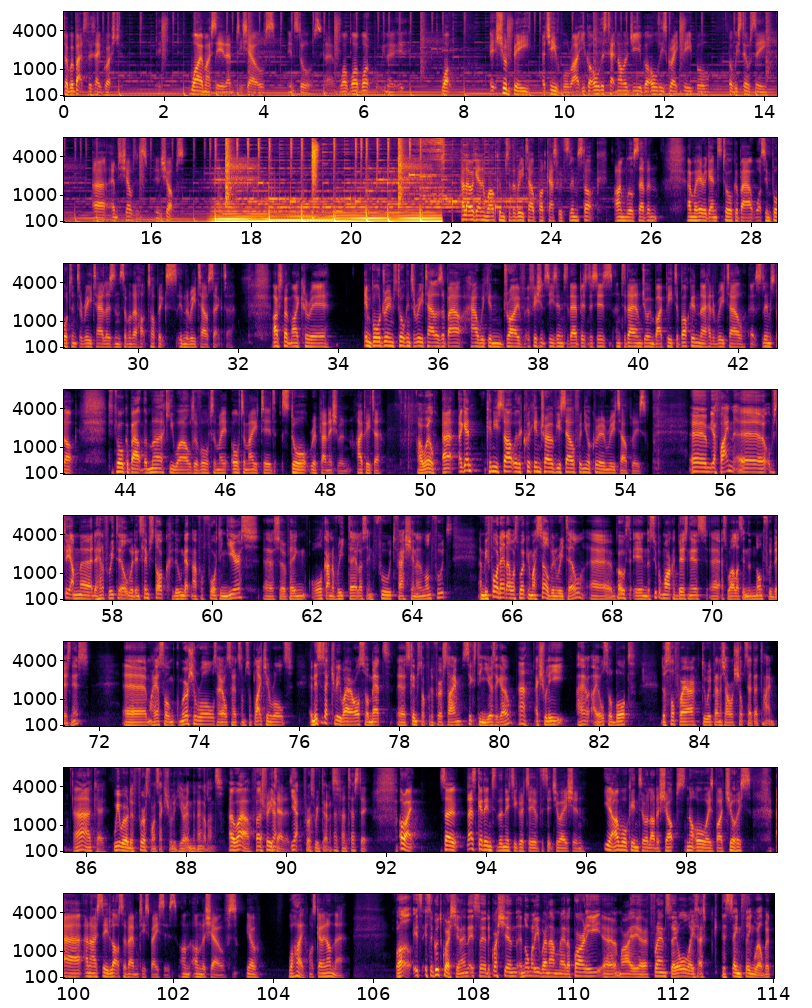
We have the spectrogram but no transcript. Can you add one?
So we're back to the same question. Why am I seeing empty shelves in stores? You know, what, what, what, you know, it, what, it should be achievable, right? You've got all this technology, you've got all these great people, but we still see uh, empty shelves in, in shops. Hello again, and welcome to the Retail Podcast with Slimstock. I'm Will Seven, and we're here again to talk about what's important to retailers and some of the hot topics in the retail sector. I've spent my career in boardrooms talking to retailers about how we can drive efficiencies into their businesses. And today I'm joined by Peter Bocken, the head of retail at Slimstock, to talk about the murky world of automa- automated store replenishment. Hi, Peter. I will. Uh, again, can you start with a quick intro of yourself and your career in retail, please? Um, yeah, fine. Uh, obviously, I'm uh, the head of retail within Slimstock, doing that now for 14 years, uh, serving all kind of retailers in food, fashion, and non-food. And before that, I was working myself in retail, uh, both in the supermarket business uh, as well as in the non-food business. Um, I had some commercial roles. I also had some supply chain roles. And this is actually where I also met uh, Slimstock for the first time 16 years ago. Ah. Actually, I, I, also bought the software to replenish our shops at that time. Ah, okay. We were the first ones actually here in the Netherlands. Oh, wow. First retailers? Yeah, yeah first retailers. Oh, fantastic. All right. So let's get into the nitty gritty of the situation. You know, I walk into a lot of shops, not always by choice, uh, and I see lots of empty spaces on, on the shelves. You know, why? What's going on there? Well, it's it's a good question, and it's uh, the question uh, normally when I'm at a party, uh, my uh, friends they always ask the same thing. Well, but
